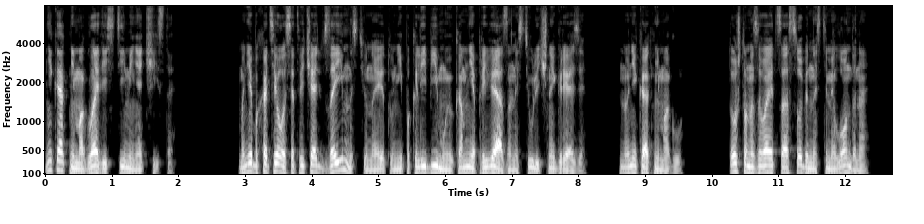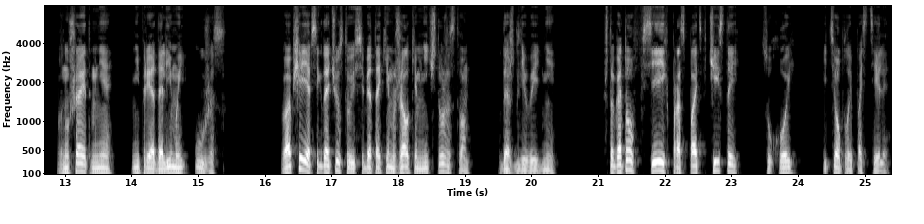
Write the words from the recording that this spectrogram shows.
никак не могла вести меня чисто. Мне бы хотелось отвечать взаимностью на эту непоколебимую ко мне привязанность уличной грязи, но никак не могу. То, что называется особенностями Лондона, внушает мне непреодолимый ужас. Вообще я всегда чувствую себя таким жалким ничтожеством в дождливые дни, что готов все их проспать в чистой, сухой и теплой постели.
